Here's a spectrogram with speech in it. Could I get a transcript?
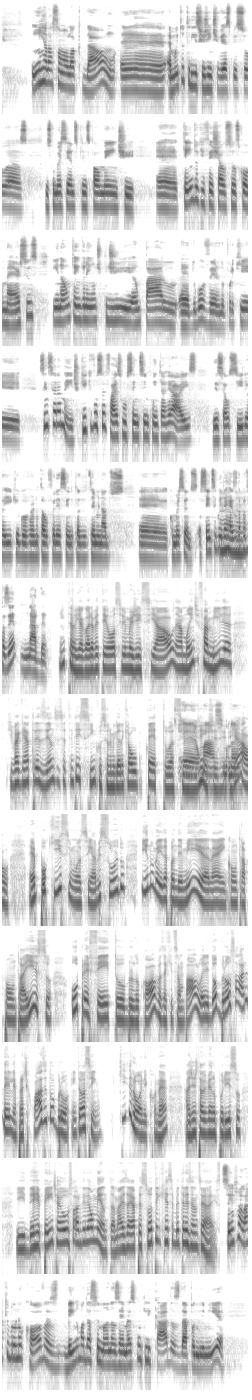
Em relação ao lockdown, é, é muito triste a gente ver as pessoas, os comerciantes principalmente, é, tendo que fechar os seus comércios e não tendo nenhum tipo de amparo é, do governo, porque, sinceramente, o que, que você faz com 150 reais desse auxílio aí que o governo está oferecendo para determinados é, comerciantes? 150 reais não dá Uhum. para fazer nada. Então, e agora vai ter o auxílio emergencial, né? A mãe de família que vai ganhar 375, se eu não me engano, que é o teto, assim, É, o gente, máximo, né? real. É pouquíssimo, assim, absurdo. E no meio da pandemia, né, em contraponto a isso, o prefeito Bruno Covas, aqui de São Paulo, ele dobrou o salário dele, né? Praticamente quase dobrou. Então, assim, que irônico, né? A gente tá vivendo por isso e, de repente, aí o salário dele aumenta, mas aí a pessoa tem que receber 300 reais. Sem falar que o Bruno Covas, bem numa das semanas aí mais complicadas da pandemia,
